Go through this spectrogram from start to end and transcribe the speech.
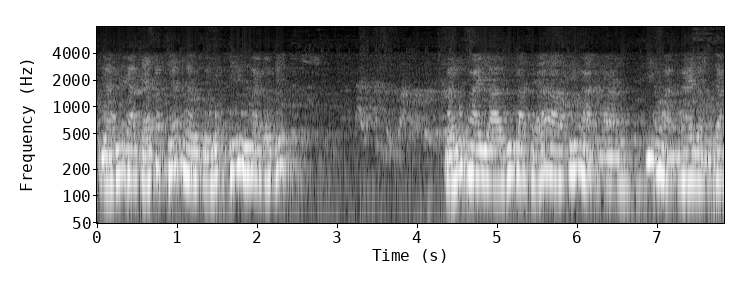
và chúng ta sẽ sắp xếp theo từng bố trí của ban tổ chức và lúc 2 giờ chúng ta sẽ ờ, tiến hành ờ, diễn hành hai vòng sân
